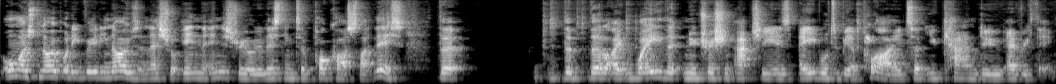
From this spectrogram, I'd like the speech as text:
almost nobody really knows unless you're in the industry or you're listening to podcasts like this. That the the like way that nutrition actually is able to be applied, so that you can do everything,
